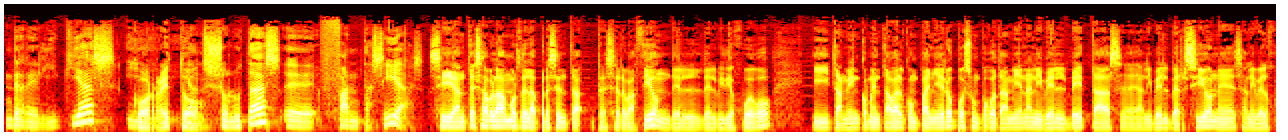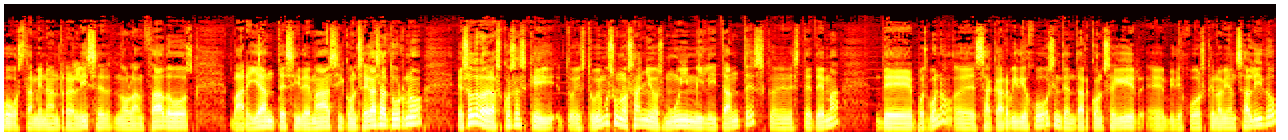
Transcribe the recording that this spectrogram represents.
reliquias y, absolutas eh, fantasías. Sí, antes hablábamos de la preservación del, del videojuego y también comentaba el compañero, pues un poco también a nivel betas, eh, a nivel versiones, a nivel juegos también unreleased, no lanzados, variantes y demás. Y con Sega Saturno es otra de las cosas que estuvimos unos años muy militantes en este tema de, pues bueno, eh, sacar videojuegos, intentar conseguir eh, videojuegos que no habían salido,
